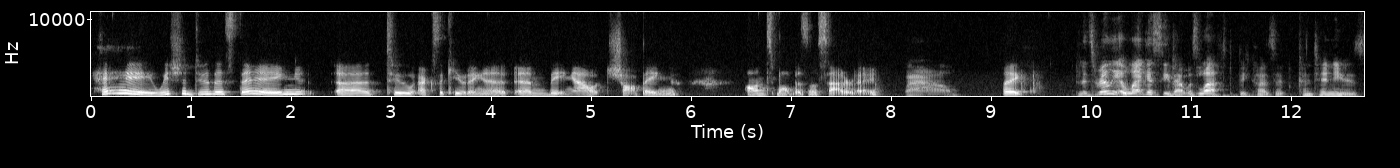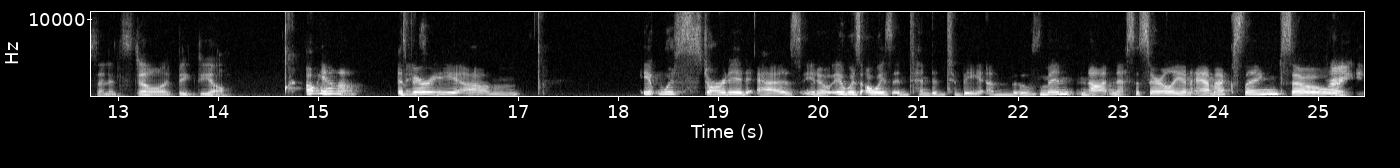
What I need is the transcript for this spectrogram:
hey, we should do this thing, uh, to executing it and being out shopping on Small Business Saturday. Wow. Like And it's really a legacy that was left because it continues and it's still a big deal. Oh yeah, it's Amazing. very. Um, it was started as you know, it was always intended to be a movement, not necessarily an Amex thing. So Right. you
